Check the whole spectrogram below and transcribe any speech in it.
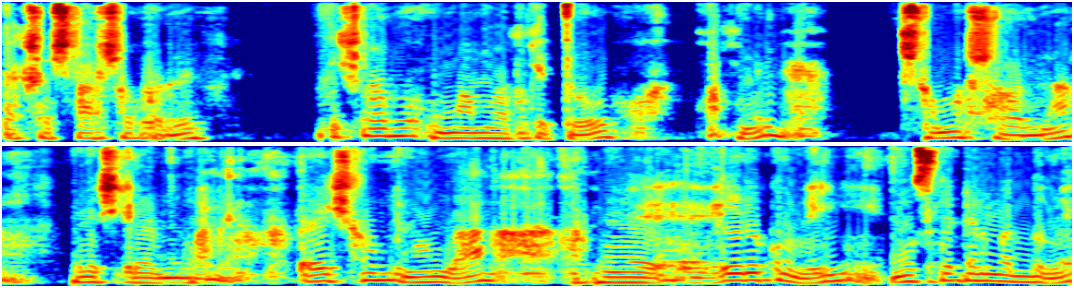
একশো ষাট সতেরো এসব মামলার ক্ষেত্রেও আপনি সমস্যা হবে না ক্লিয়ারেন্স তো এই সব মামলা এরকমই মুসলিমের মাধ্যমে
